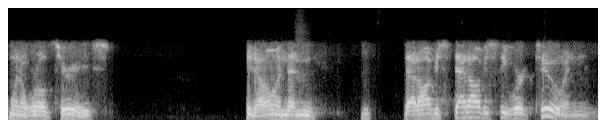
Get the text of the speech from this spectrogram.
win a World Series. You know, and then that obviously that obviously worked too. And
